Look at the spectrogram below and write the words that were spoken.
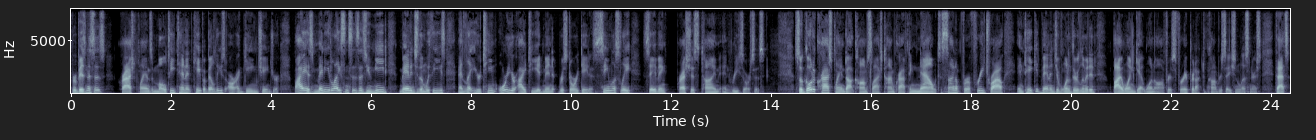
For businesses, CrashPlan's multi tenant capabilities are a game changer. Buy as many licenses as you need, manage them with ease, and let your team or your IT admin restore data seamlessly, saving precious time and resources. So go to crashplan.com slash timecrafting now to sign up for a free trial and take advantage of one of their limited buy one, get one offers for a productive conversation listeners. That's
